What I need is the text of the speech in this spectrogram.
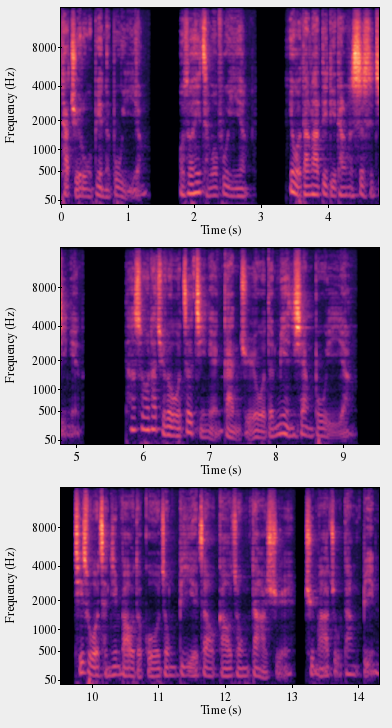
他觉得我变得不一样。我说：“你怎么不一样？”因为我当他弟弟当了四十几年。他说：“他觉得我这几年感觉我的面相不一样。其实我曾经把我的国中毕业照、高中、大学去马祖当兵，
